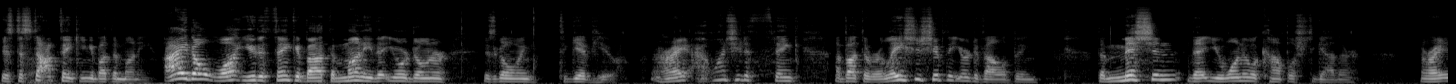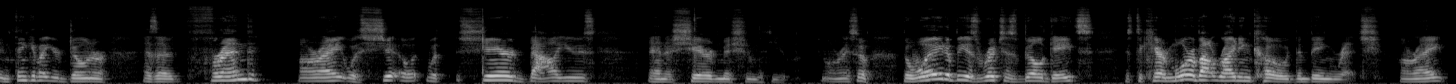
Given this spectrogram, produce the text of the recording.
is to stop thinking about the money. I don't want you to think about the money that your donor is going to give you. All right, I want you to think about the relationship that you're developing, the mission that you want to accomplish together. All right, and think about your donor as a friend, all right, with sh- with shared values and a shared mission with you. All right. So the way to be as rich as Bill Gates is to care more about writing code than being rich. All right.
